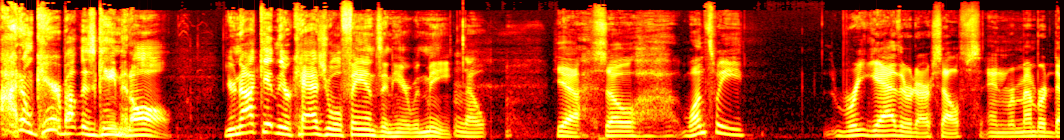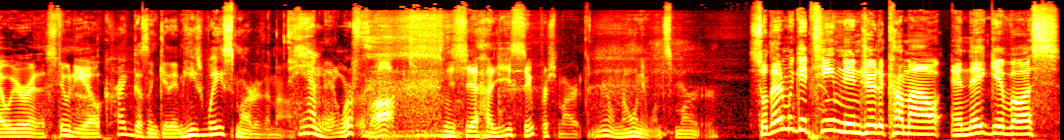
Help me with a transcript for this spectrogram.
I don't care about this game at all. You're not getting your casual fans in here with me. No. Yeah. So once we regathered ourselves and remembered that we were in the studio. Ah, Craig doesn't get it, and he's way smarter than us. Damn it, we're fucked. yeah, he's super smart. We don't know anyone smarter. So then we get Team Ninja to come out and they give us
